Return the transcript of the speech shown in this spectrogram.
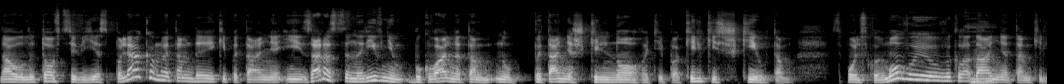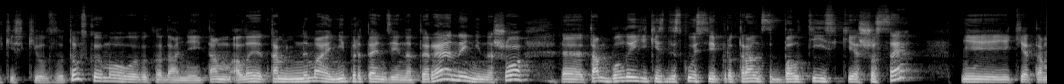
Да, у литовців є з поляками там деякі питання, і зараз це на рівні буквально там ну, питання шкільного, типу кількість шкіл там з польською мовою викладання, там кількість шкіл з литовською мовою викладання, і там, але там немає ні претензій на терени, ні на що. Е, Там були якісь дискусії про трансбалтійське шосе. І яке там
